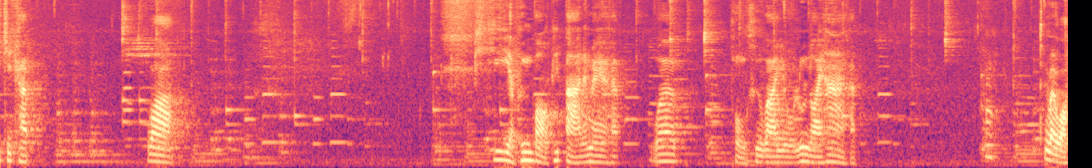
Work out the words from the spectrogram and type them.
พี่คิดครับ ว่า พี่อย่าเพิ่งบอกพี่ปาได้ไหมครับ ว่าผมคือวายโยรุ่นร้อยห้าครับ ทำไมวะ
